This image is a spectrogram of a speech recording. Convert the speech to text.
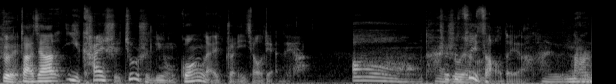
对大家一开始就是利用光来转移焦点的呀，哦，太这是最，早的呀。太哪儿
